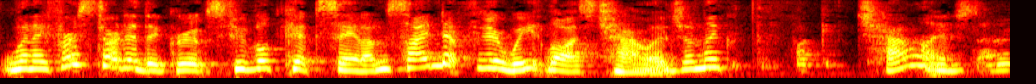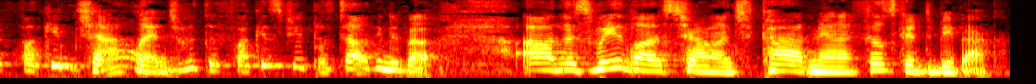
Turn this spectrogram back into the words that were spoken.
when I first started the groups, people kept saying, "I'm signed up for your weight loss challenge." I'm like, "What the fucking challenge? Not a fucking challenge. What the fuck is people talking about?" Uh, this weight loss challenge, Pat. Man, it feels good to be back.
